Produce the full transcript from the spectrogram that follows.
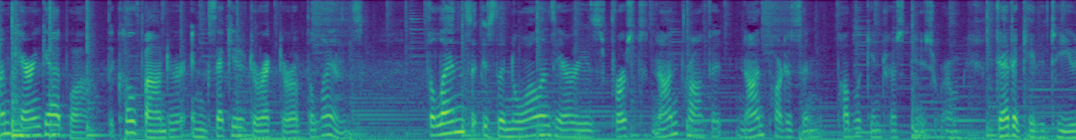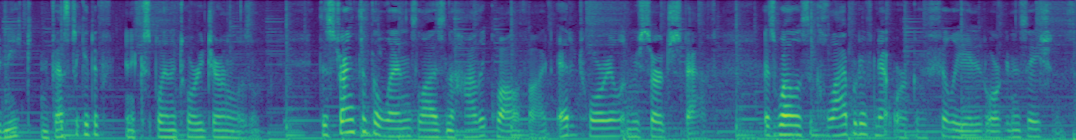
I'm Karen Gadbois, the co founder and executive director of The Lens. The Lens is the New Orleans area's first nonprofit, nonpartisan public interest newsroom dedicated to unique investigative and explanatory journalism. The strength of The Lens lies in the highly qualified editorial and research staff as well as a collaborative network of affiliated organizations.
